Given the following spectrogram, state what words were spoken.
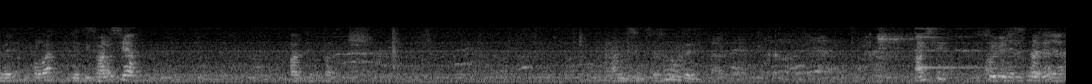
Evet, kola. Yedik. Sarı siyah. Fark etmez. Hangisini sesin oradayım? Hangisi? Söyleyin hadi.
